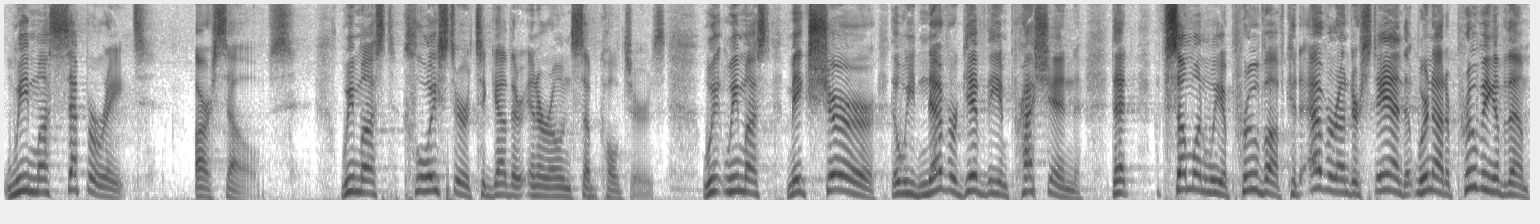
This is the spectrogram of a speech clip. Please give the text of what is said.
we must separate ourselves. We must cloister together in our own subcultures. We, we must make sure that we never give the impression that someone we approve of could ever understand that we're not approving of them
